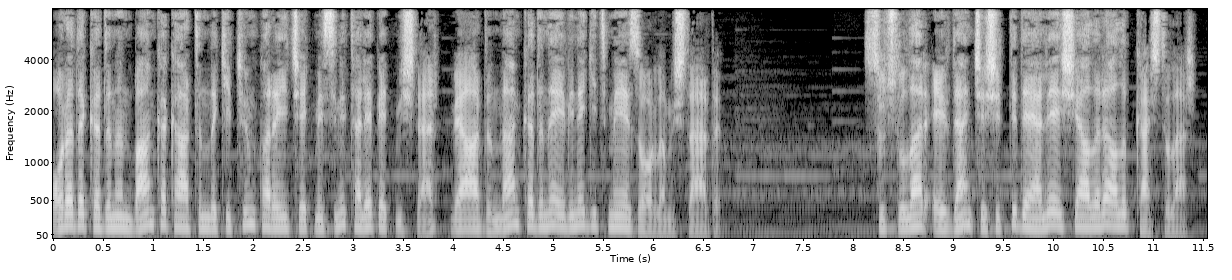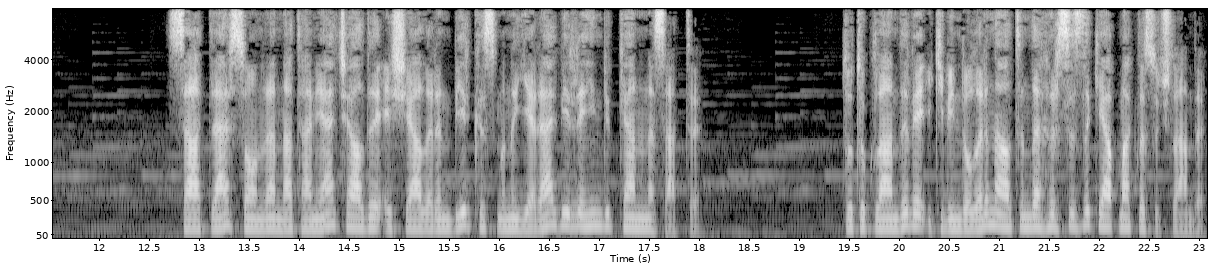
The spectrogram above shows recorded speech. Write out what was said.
Orada kadının banka kartındaki tüm parayı çekmesini talep etmişler ve ardından kadını evine gitmeye zorlamışlardı. Suçlular evden çeşitli değerli eşyaları alıp kaçtılar. Saatler sonra Nathaniel çaldığı eşyaların bir kısmını yerel bir rehin dükkanına sattı. Tutuklandı ve 2000 doların altında hırsızlık yapmakla suçlandı.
